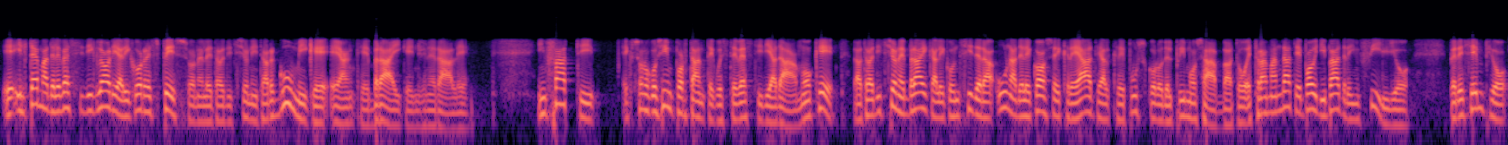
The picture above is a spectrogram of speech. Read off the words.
E il tema delle vesti di gloria ricorre spesso nelle tradizioni targumiche e anche ebraiche in generale. Infatti, e sono così importanti queste vesti di Adamo che la tradizione ebraica le considera una delle cose create al crepuscolo del primo sabato e tramandate poi di padre in figlio. Per esempio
